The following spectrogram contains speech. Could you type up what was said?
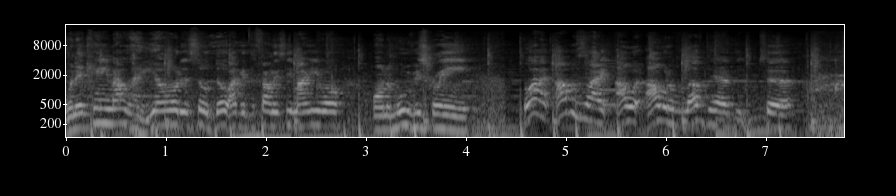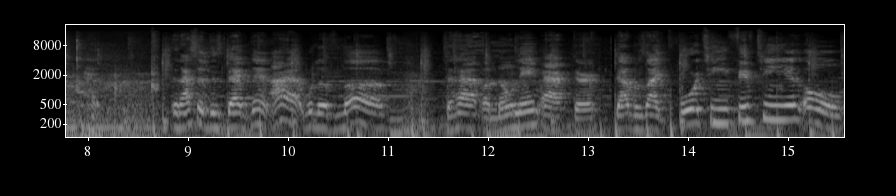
when it came out. Like yo, this is so dope. I get to finally see my hero on the movie screen. But I was like, I would I would have loved to have to. And I said this back then. I would have loved to have a no-name actor that was like 14, 15 years old,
